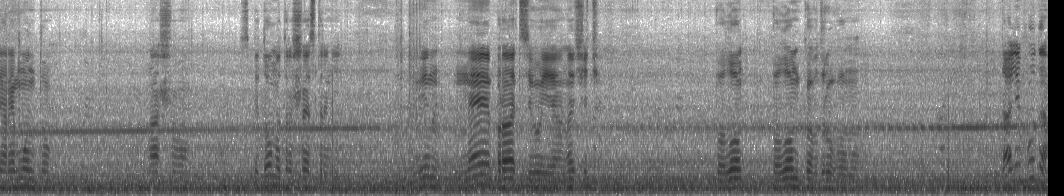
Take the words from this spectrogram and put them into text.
Після ремонту нашого спідометра шестерні він не працює, значить полом, поломка в другому. Далі буде.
